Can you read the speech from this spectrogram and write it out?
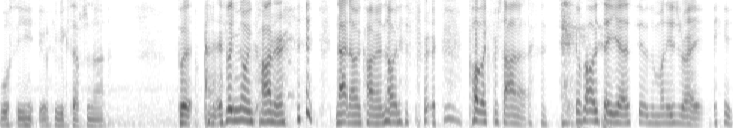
we'll see if he accepts or not. But if like knowing Conor, not knowing Conor, knowing his per- public persona, he'll probably say yes if the money's right.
